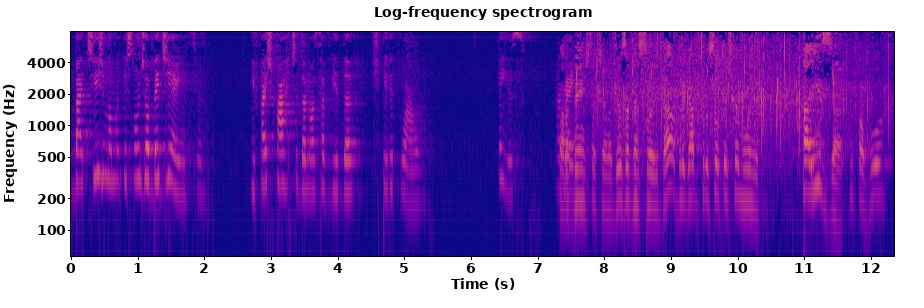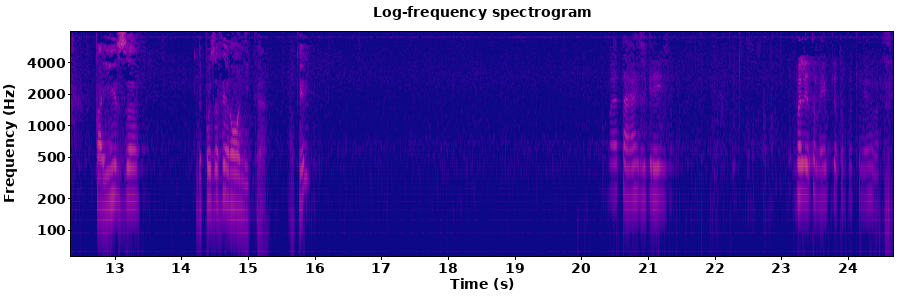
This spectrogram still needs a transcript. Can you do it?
batismo é uma questão de obediência e faz parte da nossa vida espiritual. É isso. Amém. Parabéns, Tatiana. Deus abençoe. Obrigado pelo seu testemunho. Thaisa, por favor. Thaisa. Depois a Verônica. Ok? Boa tarde, igreja. Vou ler também porque eu estou um pouquinho nervosa.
